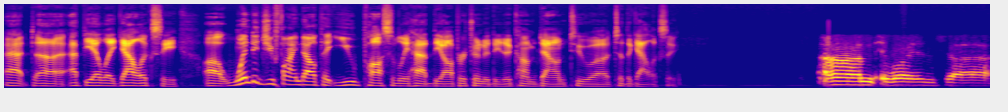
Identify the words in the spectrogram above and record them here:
at uh, at the LA Galaxy. Uh, when did you find out that you possibly had the opportunity to come down to uh, to the Galaxy? Um, it was uh,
